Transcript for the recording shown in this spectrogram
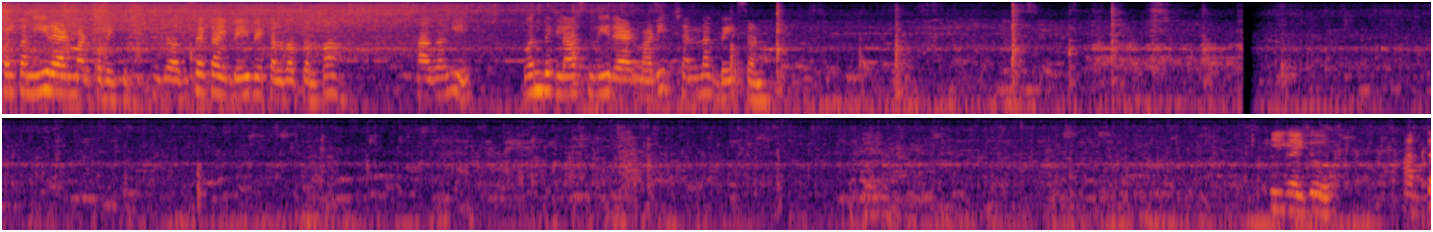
ಸ್ವಲ್ಪ ನೀರು ಆ್ಯಡ್ ಮಾಡ್ಕೋಬೇಕು. ಇದು ಅಗಸೆಕಾಯಿ ಬೇಯಬೇಕಲ್ವ ಸ್ವಲ್ಪ? ಹಾಗಾಗಿ ಒಂದು ಗ್ಲಾಸ್ ನೀರು ಆ್ಯಡ್ ಮಾಡಿ ಚೆನ್ನಾಗಿ ಬೇಯಿಸೋಣ. ಈಗ ಇದು ಅರ್ಧ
